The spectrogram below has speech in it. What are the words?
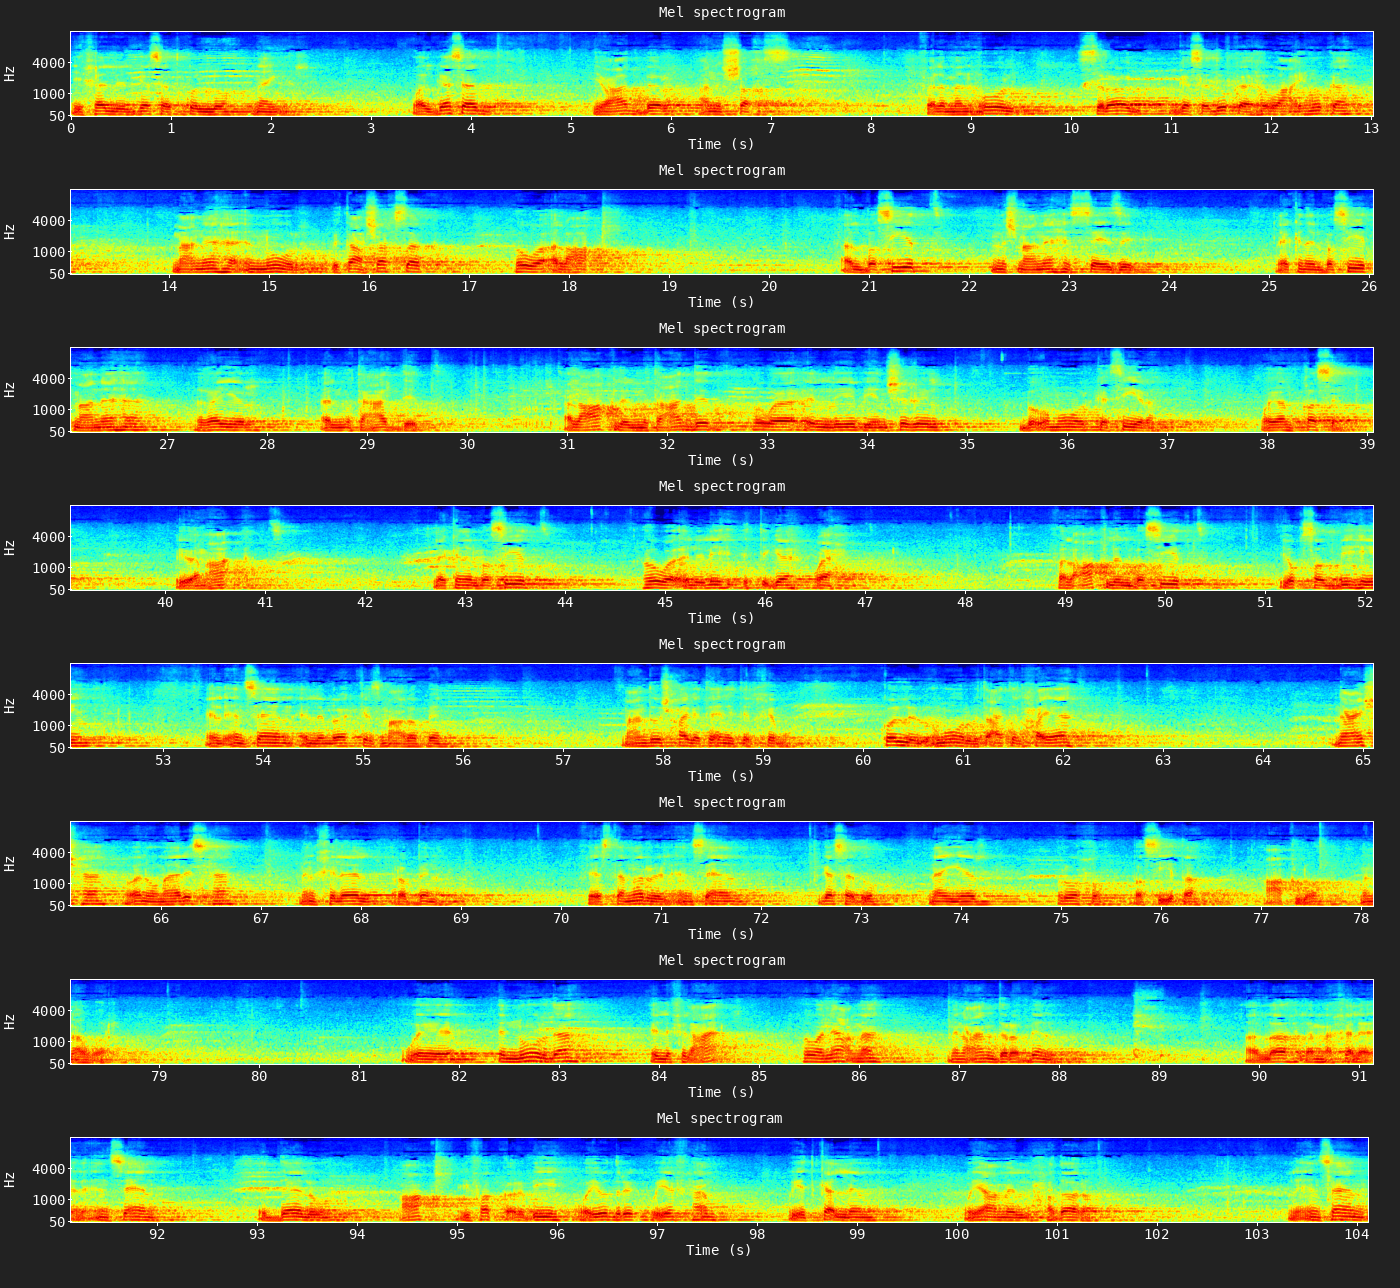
يخلي الجسد كله نير. والجسد يعبر عن الشخص. فلما نقول سراج جسدك هو عينك معناها النور بتاع شخصك هو العقل. البسيط مش معناها الساذج لكن البسيط معناها غير المتعدد. العقل المتعدد هو اللي بينشغل بأمور كثيرة وينقسم ويبقى معقد. لكن البسيط هو اللي ليه اتجاه واحد. فالعقل البسيط يقصد به الإنسان اللي مركز مع ربنا ما عندوش حاجة تاني تلخمه. كل الأمور بتاعت الحياة نعيشها ونمارسها من خلال ربنا. فيستمر الإنسان جسده نير روحه بسيطة عقله منور. والنور ده اللي في العقل هو نعمة من عند ربنا. الله لما خلق الإنسان اداله عقل يفكر بيه ويدرك ويفهم ويتكلم ويعمل حضارة. الإنسان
